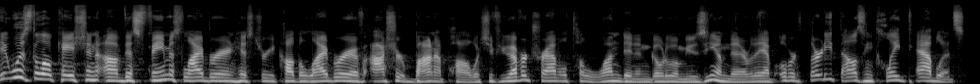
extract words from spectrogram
It was the location of this famous library in history called the Library of Ashurbanipal, which, if you ever travel to London and go to a museum there, they have over 30,000 clay tablets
